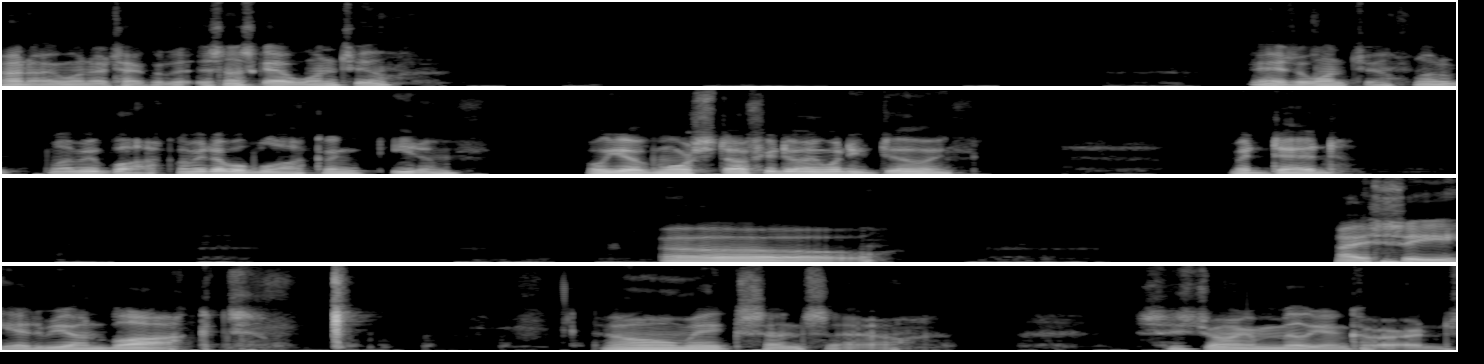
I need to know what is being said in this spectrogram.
Oh no, I want to attack with it. Isn't this guy 1 2? Yeah, he's a 1 2. Let, let me block. Let me double block, and eat him. Oh, you have more stuff you're doing? What are you doing? Am I dead? Oh. I see. He had to be unblocked. Oh, makes sense now. She's drawing a million cards.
